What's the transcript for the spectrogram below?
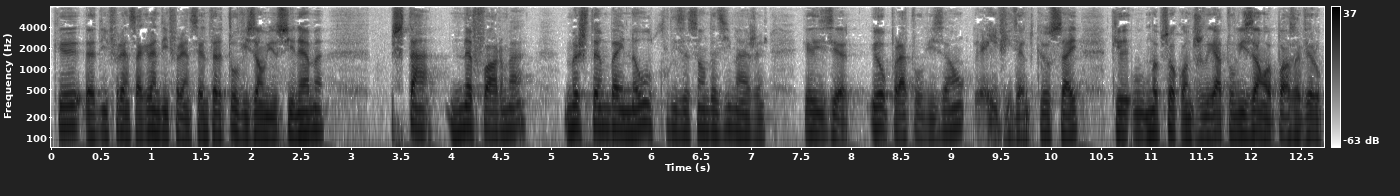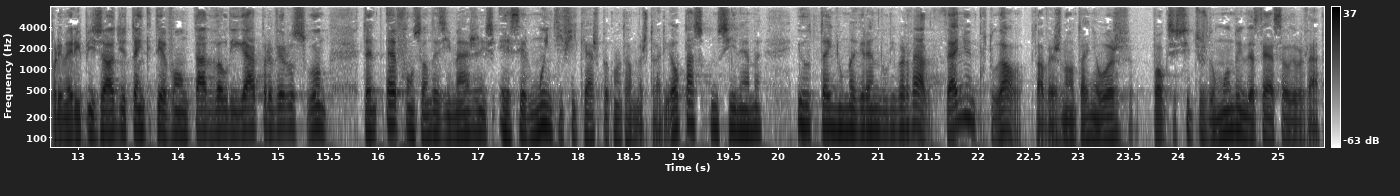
que a diferença, a grande diferença entre a televisão e o cinema está na forma mas também na utilização das imagens. Quer dizer, eu para a televisão, é evidente que eu sei que uma pessoa quando desliga a televisão após a ver o primeiro episódio tem que ter vontade de ligar para ver o segundo. Portanto, a função das imagens é ser muito eficaz para contar uma história. Ao passo que no cinema eu tenho uma grande liberdade. Tenho em Portugal, talvez não tenha hoje, poucos sítios do mundo ainda tem essa liberdade,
